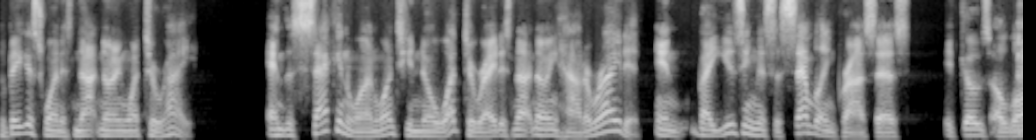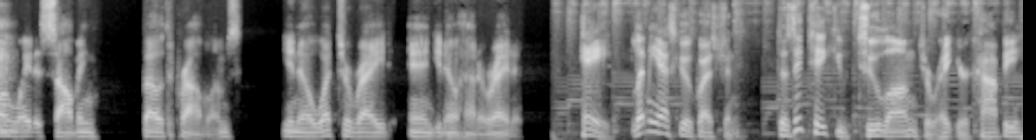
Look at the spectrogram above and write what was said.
the biggest one is not knowing what to write. And the second one, once you know what to write, is not knowing how to write it. And by using this assembling process, it goes a long way to solving both problems. You know what to write and you know how to write it. Hey, let me ask you a question. Does it take you too long to write your copy?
